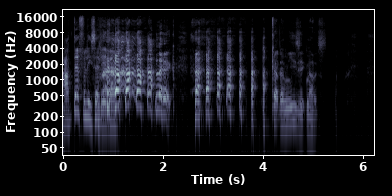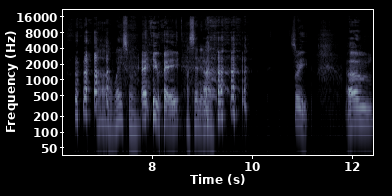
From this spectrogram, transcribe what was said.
I definitely sent it. Look. I got the music notes. oh, waste man. Anyway, I sent it now. sweet. Um,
